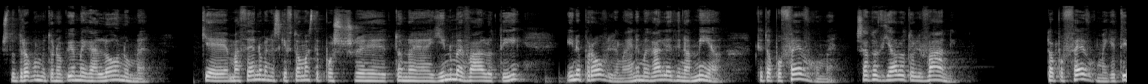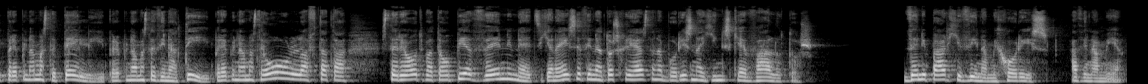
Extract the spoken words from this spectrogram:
Στον τρόπο με τον οποίο μεγαλώνουμε και μαθαίνουμε να σκεφτόμαστε πως ε, το να γίνουμε ευάλωτοι είναι πρόβλημα, είναι μεγάλη αδυναμία. Και το αποφεύγουμε, σαν το διάλογο το λιβάνι. Το αποφεύγουμε γιατί πρέπει να είμαστε τέλειοι, πρέπει να είμαστε δυνατοί, πρέπει να είμαστε όλα αυτά τα στερεότυπα τα οποία δεν είναι έτσι. Για να είσαι δυνατός χρειάζεται να μπορείς να γίνεις και ευάλωτος. Δεν υπάρχει δύναμη χωρίς αδυναμία.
